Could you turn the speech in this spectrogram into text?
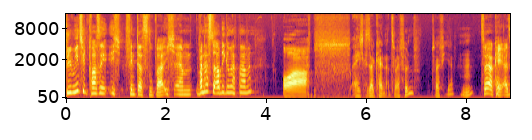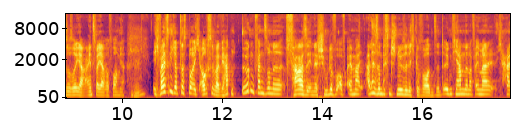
die Mean Street Posse, ich finde das super. Ich, ähm, wann hast du Abi gemacht, Marvin? Oh, pff, ehrlich gesagt kein 2,5? 2,4? Mhm. Okay, also so ja, ein, zwei Jahre vor mir. Mhm. Ich weiß nicht, ob das bei euch auch so war. Wir hatten irgendwann so eine Phase in der Schule, wo auf einmal alle so ein bisschen schnöselig geworden sind. Irgendwie haben dann auf einmal, ja,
